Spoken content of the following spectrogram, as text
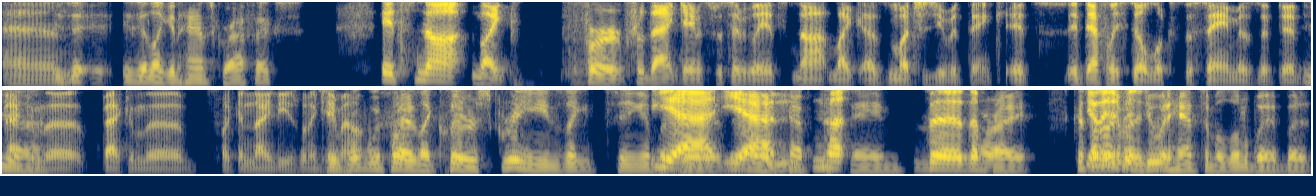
and is it is it like enhanced graphics it's not like for for that game specifically it's not like as much as you would think. It's it definitely still looks the same as it did back in the back in the fucking 90s when it So came out. we're probably like clearer screens like seeing it but Yeah, they- they yeah, probably kept the same. the the all right. Because Yeah, they sometimes they, didn't do enhance them a little bit but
